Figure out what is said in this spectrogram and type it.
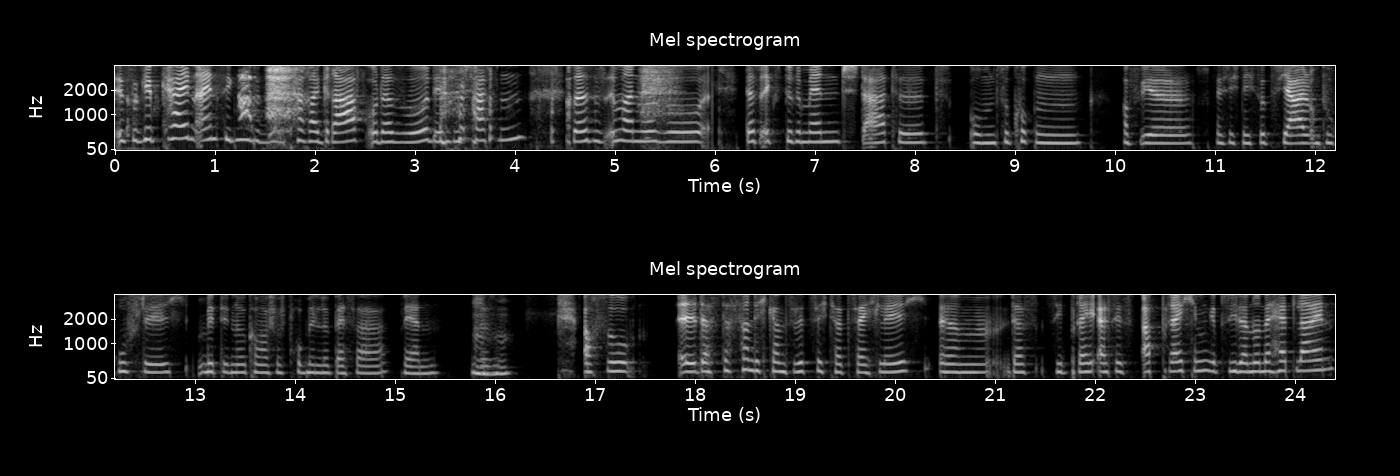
Es gibt keinen einzigen Paragraph oder so, den sie schaffen, sondern es ist immer nur so, das Experiment startet, um zu gucken, ob wir, weiß ich nicht, sozial und beruflich mit den 0,5 Promille besser werden oder mhm. so. Auch so, äh, das, das fand ich ganz witzig tatsächlich, ähm, dass sie, als sie es abbrechen, gibt es wieder nur eine Headline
